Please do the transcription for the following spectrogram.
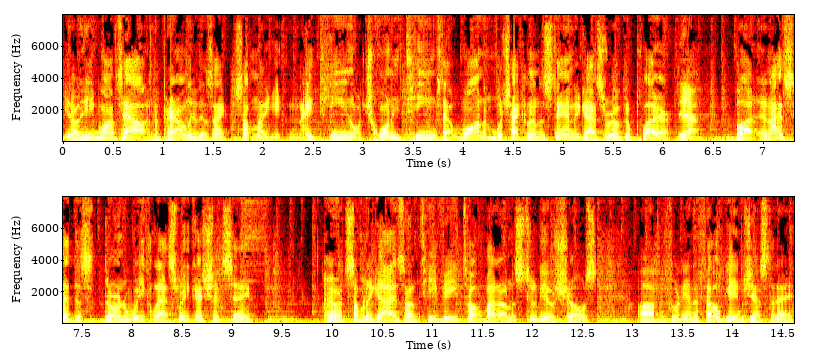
You know, he wants out, and apparently there's like something like 19 or 20 teams that want him, which I can understand. The guy's a real good player. Yeah. But, and I said this during the week, last week, I should say, I heard some of the guys on TV talking about it on the studio shows uh, before the NFL games yesterday.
